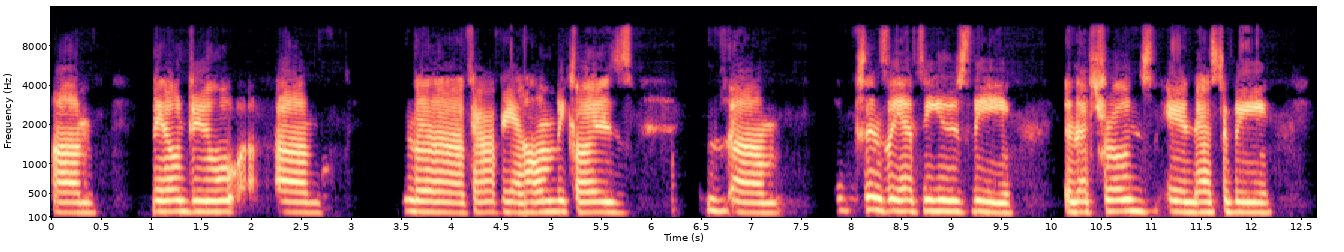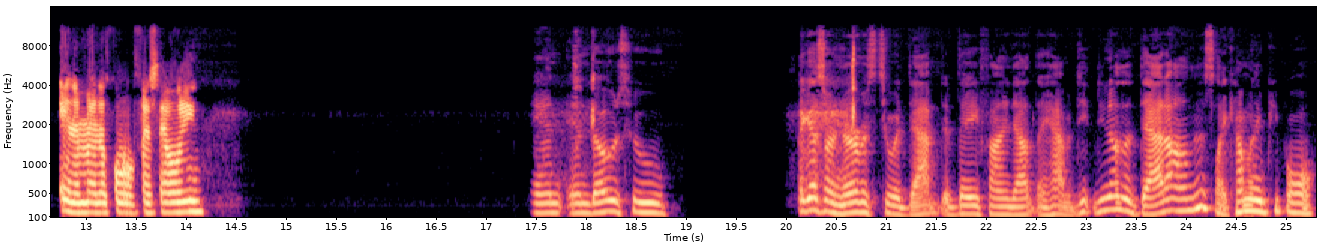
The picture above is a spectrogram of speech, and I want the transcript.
Um, they don't do um, the therapy at home because um, since they have to use the electrodes, it has to be in a medical facility. And and those who, I guess, are nervous to adapt if they find out they have it. Do, do you know the data on this? Like how many people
